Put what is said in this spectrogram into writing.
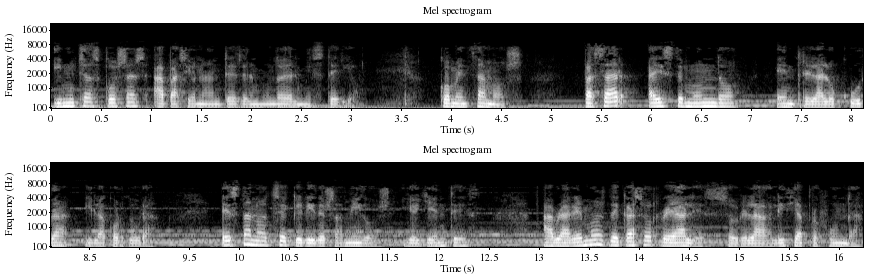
y muchas cosas apasionantes del mundo del misterio. Comenzamos. Pasar a este mundo entre la locura y la cordura. Esta noche, queridos amigos y oyentes, hablaremos de casos reales sobre la Galicia profunda,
